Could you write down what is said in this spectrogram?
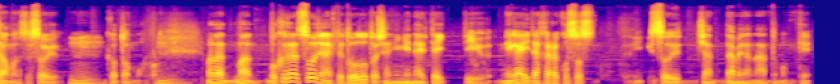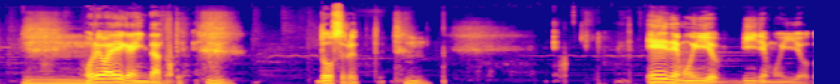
とは思うんですよ、そういううん。ことも。うんまだまあ僕がそうじゃなくて堂々とした人間になりたいっていう願いだからこそそそうじゃダメだなと思って、うん俺は A がいいんだってどうするって。A でもいいよ B でもいいよ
